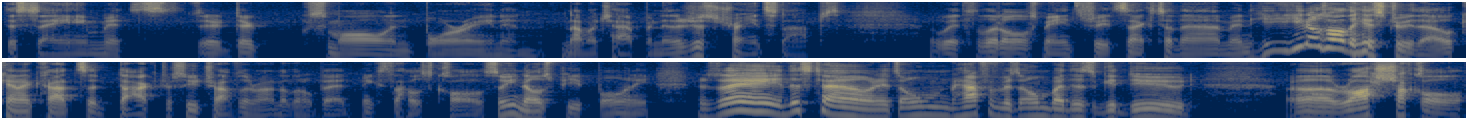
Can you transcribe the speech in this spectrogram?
the same. It's they're they're small and boring, and not much happening. They're just train stops with little main streets next to them, and he, he knows all the history though. Kennicott's a doctor, so he travels around a little bit, makes the house calls, so he knows people, and he says, "Hey, this town, it's owned half of it's owned by this good dude." uh, Ross Shuckle.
